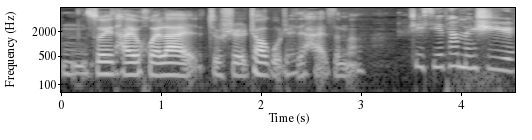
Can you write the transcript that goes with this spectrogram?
嗯，所以他又回来就是照顾这些孩子们。这些他们是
